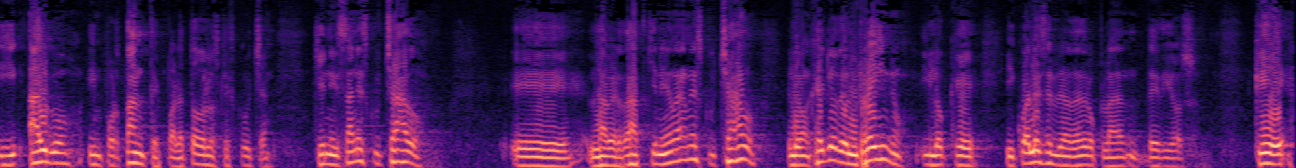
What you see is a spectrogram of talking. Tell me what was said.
Y algo importante para todos los que escuchan, quienes han escuchado eh, la verdad, quienes han escuchado el evangelio del reino y lo que y cuál es el verdadero plan de Dios, que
